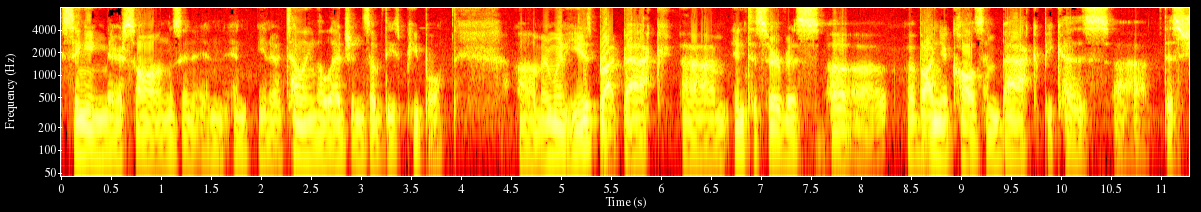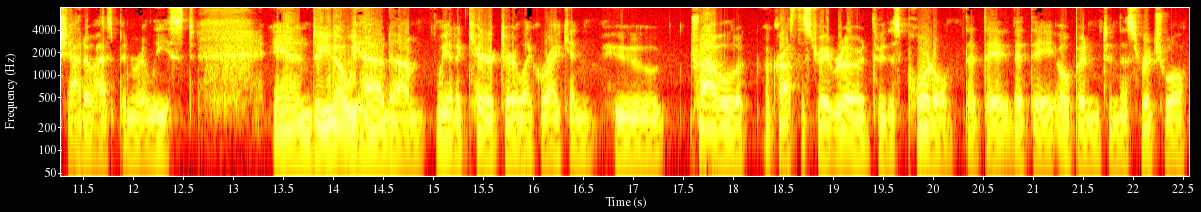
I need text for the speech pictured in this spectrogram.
singing their songs and, and, and you know telling the legends of these people. Um, and when he is brought back um, into service, uh, uh Vanya calls him back because uh, this shadow has been released. And you know we had um, we had a character like Riken who traveled across the straight road through this portal that they that they opened in this ritual,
